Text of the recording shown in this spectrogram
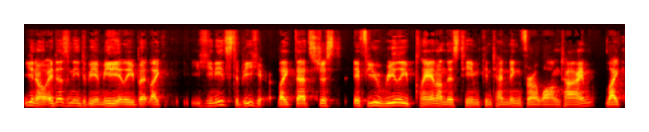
you know, it doesn't need to be immediately, but like he needs to be here. Like that's just if you really plan on this team contending for a long time, like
